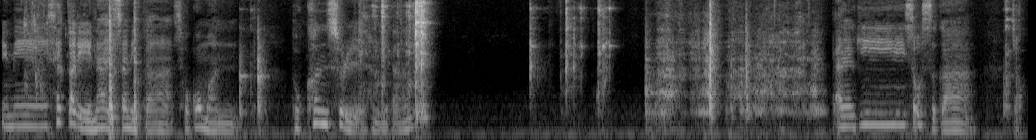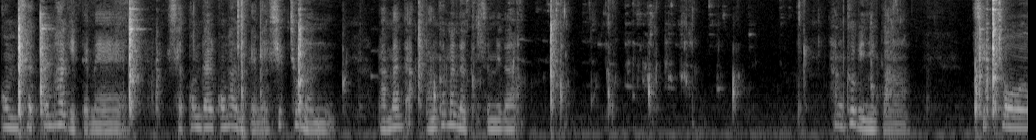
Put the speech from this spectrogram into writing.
이미 색깔이 나 있으니까 소금은 두 큰술 합니다. 딸기 소스가 조금 새콤하기 때문에 새콤달콤하기 때문에 식초는 반만 딱 반컵만 넣습니다. 한 컵이니까 식초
